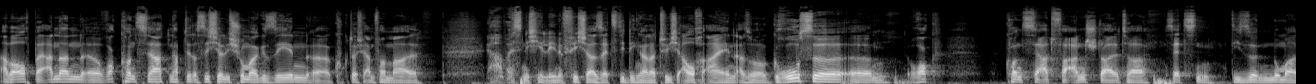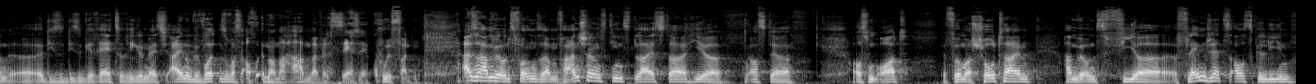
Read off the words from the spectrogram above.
Aber auch bei anderen äh, Rockkonzerten habt ihr das sicherlich schon mal gesehen. Äh, guckt euch einfach mal, ja, weiß nicht, Helene Fischer setzt die Dinger natürlich auch ein. Also große ähm, Rock- Konzertveranstalter setzen diese Nummern, äh, diese, diese Geräte regelmäßig ein. Und wir wollten sowas auch immer mal haben, weil wir das sehr, sehr cool fanden. Also haben wir uns von unserem Veranstaltungsdienstleister hier aus, der, aus dem Ort der Firma Showtime, haben wir uns vier Flamejets ausgeliehen.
